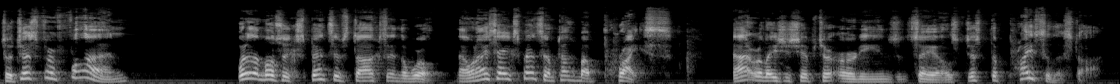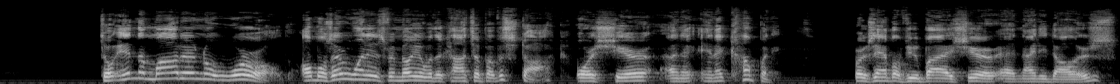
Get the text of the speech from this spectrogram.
So, just for fun, what are the most expensive stocks in the world? Now, when I say expensive, I'm talking about price, not relationships to earnings and sales, just the price of the stock. So, in the modern world, almost everyone is familiar with the concept of a stock or a share in a, in a company. For example, if you buy a share at $90,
